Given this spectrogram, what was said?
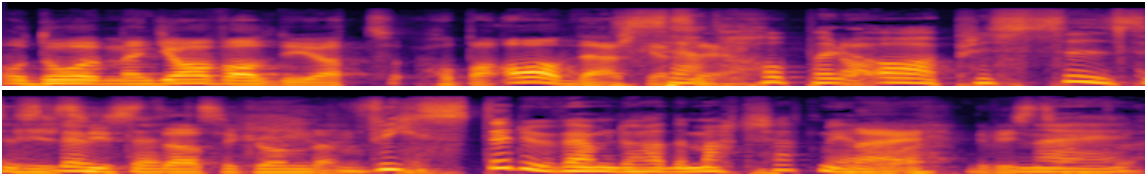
och då, men jag valde ju att hoppa av där ska jag Sen säga. hoppar du Ja. av precis i, I slutet. sista sekunden. Visste du vem du hade matchat med Nej, då? det visste Nej. jag inte.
